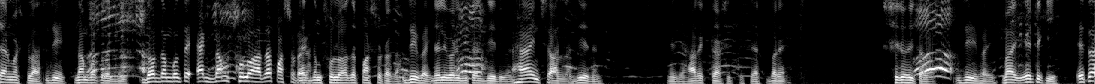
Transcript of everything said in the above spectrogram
চার মাস প্লাস জি। দাম কত রাখবেন? দরদাম বলতে একদম ষোলো হাজার পাঁচশো টাকা। একদম ষোলো হাজার পাঁচশো টাকা। জি ভাই। ডেলিভারি বিকাশ দিয়ে দিবেন। হ্যাঁ ইনশাআল্লাহ। আচ্ছা দিয়ে দেন। এই যে আরেকটা আসতেছে একবারে শিরোহী কালার। জি ভাই। ভাই এটা কি? এটা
